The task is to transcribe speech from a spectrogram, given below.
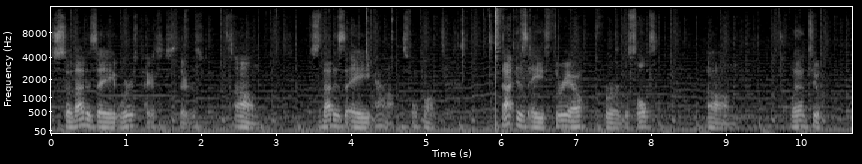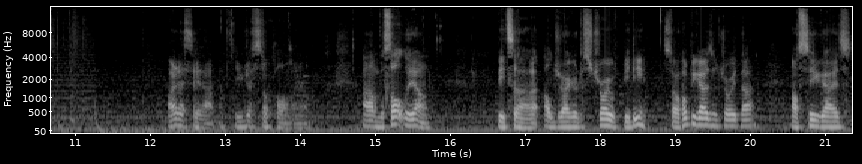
So that is a where's Pegasus? There it is. Um, so that is a ah, this won't come off. That is a 3-0 for Basalt. Um, Leone 2. Why did I say that? You just still call it Leone. Um, Basalt Leone beats uh, L-Drago Destroy with BD. So I hope you guys enjoyed that. I'll see you guys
